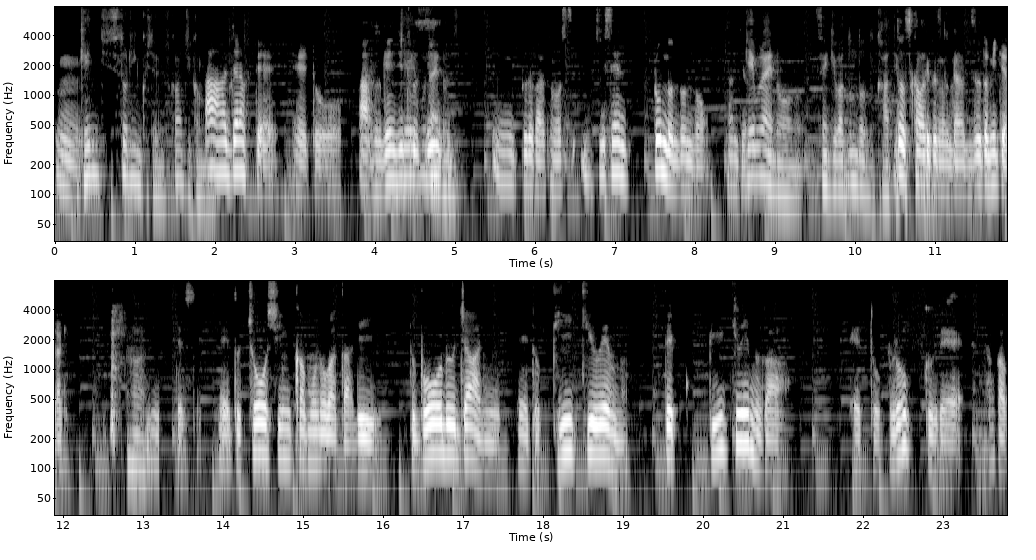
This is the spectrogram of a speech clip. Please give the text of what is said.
うん。現実とリンクしてるんですか？時間が。ああ、じゃなくて、えっ、と、あ、そう現実ゲーム内の、うんと、だからその、実戦、どんどんどんどん、なんていうゲーム内の戦況がどんどん変わっての、どう変わってくるのか？で、ずっと見てるだけはい。です。えっ、と、超進化物語、えっとボールジャーニー、えっ、と、PQM。で、PQM が、えっ、と、ブロックで、なんか、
